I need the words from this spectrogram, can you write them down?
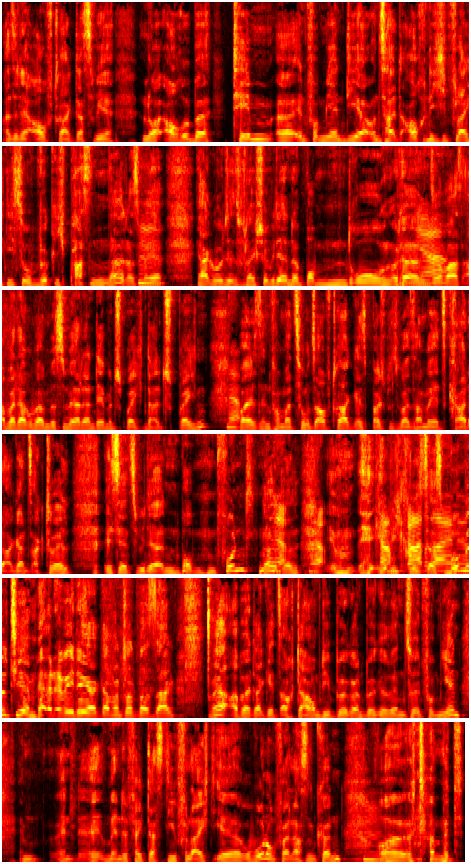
Also der Auftrag, dass wir auch über Themen äh, informieren, die ja uns halt auch nicht, vielleicht nicht so wirklich passen. Ne? Dass hm. wir, ja gut, das ist vielleicht schon wieder eine Bombendrohung oder ja. sowas. Aber darüber müssen wir dann dementsprechend halt sprechen, ja. weil es ein Informationsauftrag ist. Beispielsweise haben wir jetzt gerade ganz aktuell, ist jetzt wieder ein Bombenfund. Ne? Ja. Ewig grüßt das Murmeltier, mehr oder weniger kann man schon was sagen. Ja, aber da geht es auch darum, die Bürger und Bürgerinnen zu informieren. Im, äh, im Endeffekt, dass die vielleicht ihre Wohnung verlassen können, hm. äh, damit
